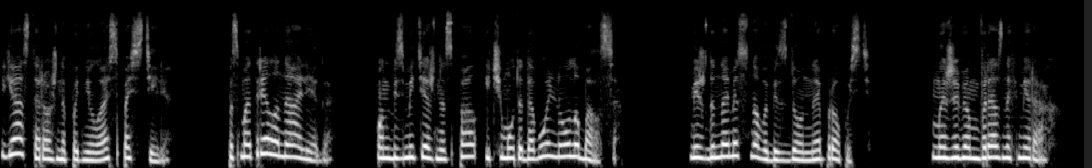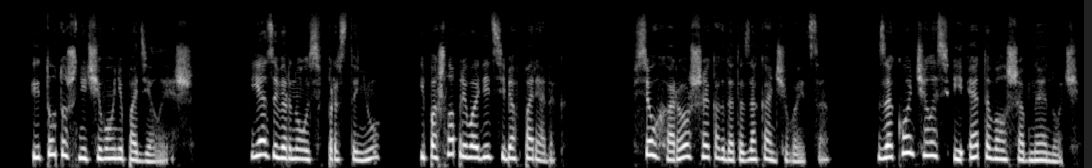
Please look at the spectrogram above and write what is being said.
Я осторожно поднялась с постели. Посмотрела на Олега. Он безмятежно спал и чему-то довольно улыбался. Между нами снова бездонная пропасть. Мы живем в разных мирах. И тут уж ничего не поделаешь. Я завернулась в простыню и пошла приводить себя в порядок. Все хорошее когда-то заканчивается. Закончилась и эта волшебная ночь.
